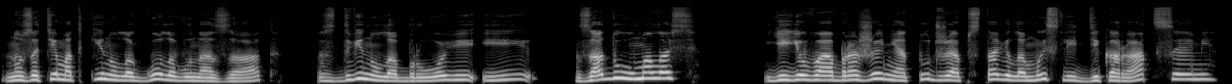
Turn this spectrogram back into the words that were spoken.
но затем откинула голову назад, сдвинула брови и задумалась. Ее воображение тут же обставило мысли декорациями,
